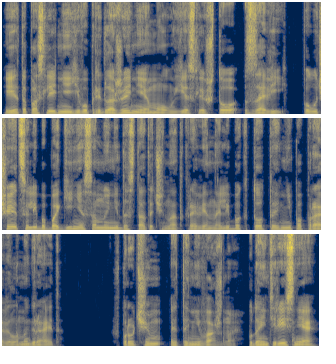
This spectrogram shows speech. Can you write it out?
И это последнее его предложение, мол, если что, зови. Получается, либо богиня со мной недостаточно откровенна, либо кто-то не по правилам играет. Впрочем, это не важно. Куда интереснее,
